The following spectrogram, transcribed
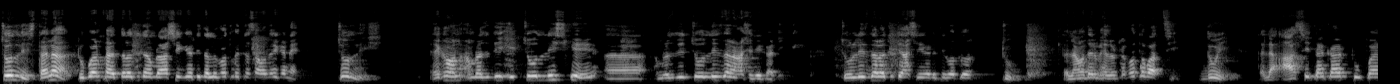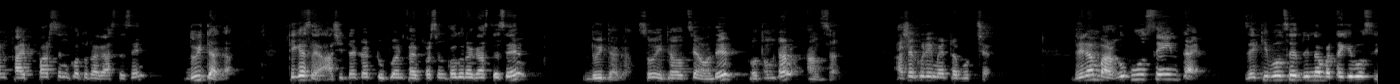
চল্লিশ, তাই না? টু পয়েন্ট ফাইভ দ্বারা যদি আমরা আশি কাটি, তাহলে কত হইতেছে আমাদের এখানে? চল্লিশ। এখন আমরা যদি এই চল্লিশকে আমরা যদি চল্লিশ দ্বারা আশিকে কাটি, চল্লিশ দ্বারা যদি আশি কাটি কত? টু তাহলে আমাদের ভ্যালুটা কত পাচ্ছি? দুই। তাহলে আশি টাকার টু পয়েন্ট ফাইভ পার্সেন্ট কত টাকা আসতেছে? দুই টাকা। ঠিক আছে? আশি টাকার টু পয়েন্ট ফাইভ পার্সেন্ট কত টাকা আসতেছে? দুই টাকা। সো এটা হচ্ছে আমাদের প্রথমটার আনসার আশা করি মেয়েটা বুঝছেন। দুই নাম্বার, হুবহু সেম টাইম যে কি বলছে? দুই নাম্বারটা কি বলছে?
